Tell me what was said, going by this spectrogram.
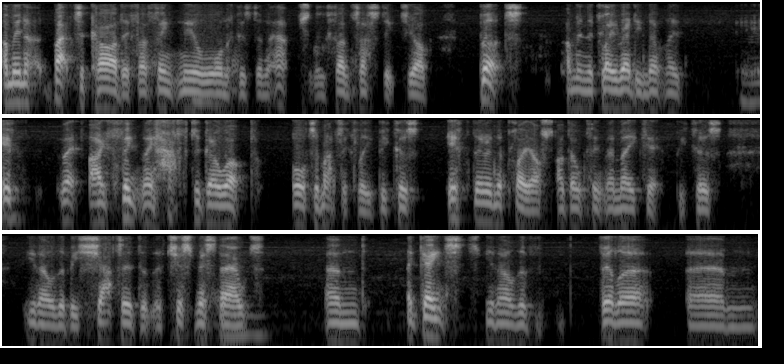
I mean, uh, back to Cardiff, I think Neil Warnock has done an absolutely fantastic job. But, I mean, they play Reading, don't they? If they, I think they have to go up automatically because if they're in the playoffs, I don't think they make it because, you know, they'll be shattered that they've just missed out. And against, you know, the Villa, um,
